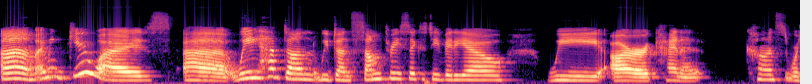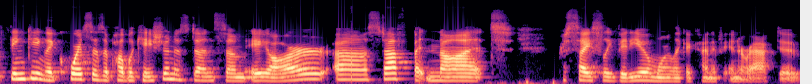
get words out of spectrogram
Um, I mean, gear wise, uh, we have done we've done some 360 video. We are kind of constant we're thinking like quartz as a publication has done some ar uh, stuff but not precisely video more like a kind of interactive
